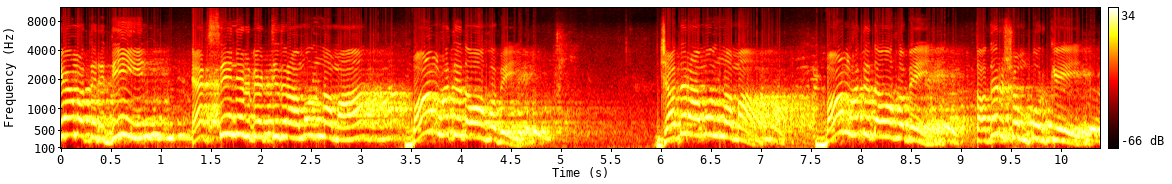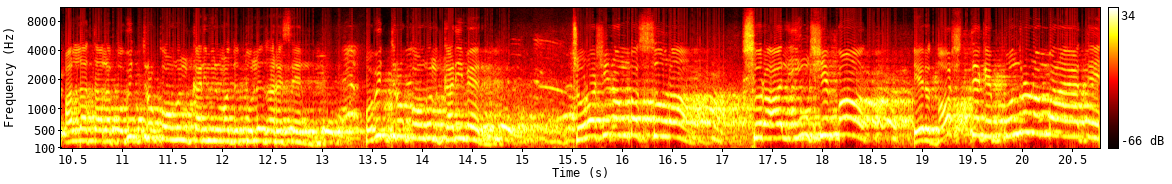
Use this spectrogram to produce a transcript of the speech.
কেয়ামতের দিন এক শ্রেণির ব্যক্তিদের আমল নামা বাম হাতে দেওয়া হবে। যাদের আমল নামা বাম হাতে দেওয়া হবে, তাদের সম্পর্কে আল্লাহ তালা পবিত্র কৌনুল কারিমের মধ্যে তুলে ধরেছেন। পবিত্র কৌনুল কারিমের চৌরাশি নম্বর সুরা সুরা আল ইনশিকাক এর দশ থেকে পনেরো নম্বর আয়াতে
